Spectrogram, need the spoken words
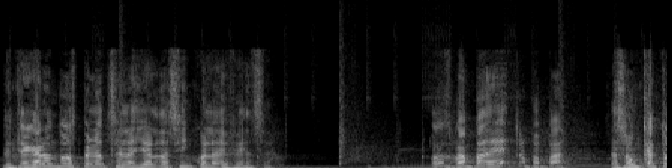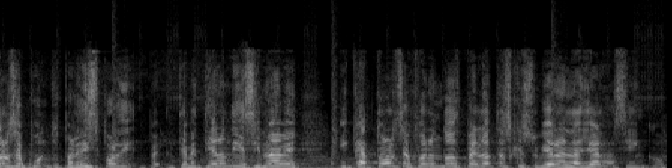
Le entregaron dos pelotas en la yarda 5 a la defensa. Todos van para adentro, papá. O sea, son 14 puntos, perdiste por, te metieron 19 y 14 fueron dos pelotas que estuvieron en la yarda 5.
